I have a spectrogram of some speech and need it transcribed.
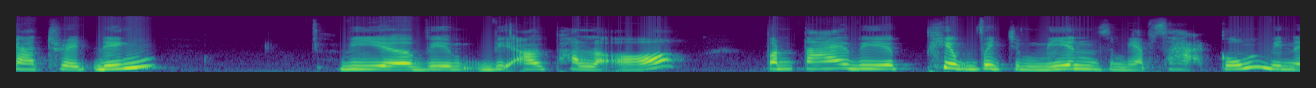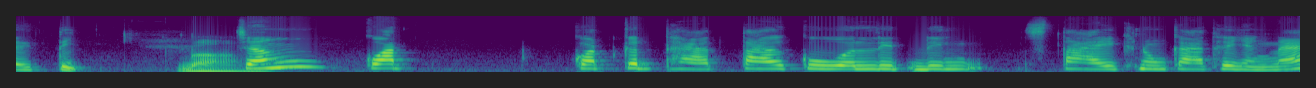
ការ trading វាវាវាឲ្យផលល្អប៉ុន្តែវាភាពវិជ្ជមានសម្រាប់សហគមន៍វានៅតិចបាទអញ្ចឹងគាត់គាត់គិតថាតើគួរ leading style ក្នុងការធ្វើយ៉ាងណា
